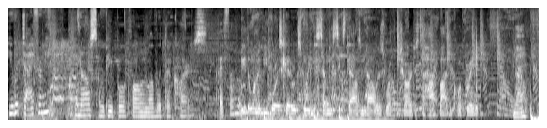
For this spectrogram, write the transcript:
You would die for me? You know, some people fall in love with their cars. I fell. Either one of you boys care to explain the $76,000 worth of charges to Hotbot Incorporated? No.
